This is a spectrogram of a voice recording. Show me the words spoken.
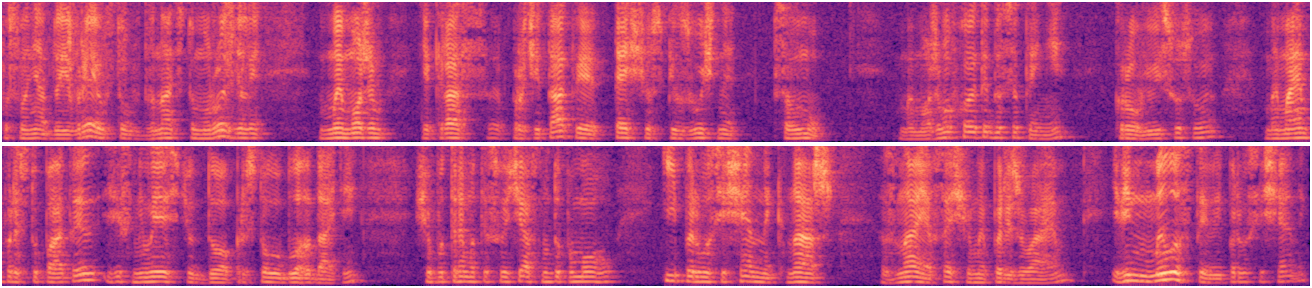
послання до євреїв, то в 12 розділі ми можемо якраз прочитати те, що співзвучне псалму. Ми можемо входити до святині кров'ю Ісусовою. Ми маємо приступати зі сміливістю до престолу благодаті, щоб отримати своєчасну допомогу. І первосвященник наш знає все, що ми переживаємо. І він милостивий первосвященник,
